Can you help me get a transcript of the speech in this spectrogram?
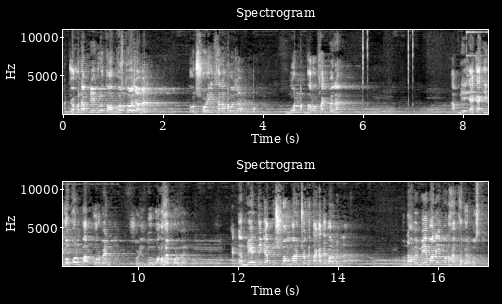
আর যখন আপনি এগুলোতে অভ্যস্ত হয়ে যাবেন, তখন শরীর খারাপ হয়ে যাবে, মন ভালো থাকবে না। আপনি একাকী গোপন পাপ করবেন, শরীর দুর্বল হয়ে পড়বে। একটা মেয়ের দিকে আপনি সম্মানের চোখে তাকাতে পারবেন না। মনে হবে মেয়ে মানেই মনে হয় ভোগের বস্তু।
